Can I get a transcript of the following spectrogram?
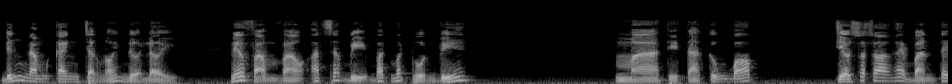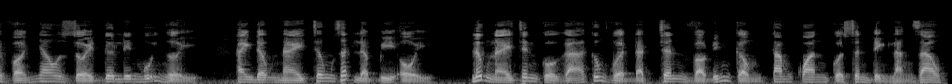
đứng năm canh chẳng nói nửa lời. Nếu phạm vào ắt sẽ bị bắt mất hồn vía. Mà thì ta cũng bóp. Chiều xoa xoa hai bàn tay vào nhau rồi đưa lên mũi người. Hành động này trông rất là bị ổi. Lúc này chân của gã cũng vừa đặt chân vào đến cổng tam quan của sân đỉnh làng giao.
